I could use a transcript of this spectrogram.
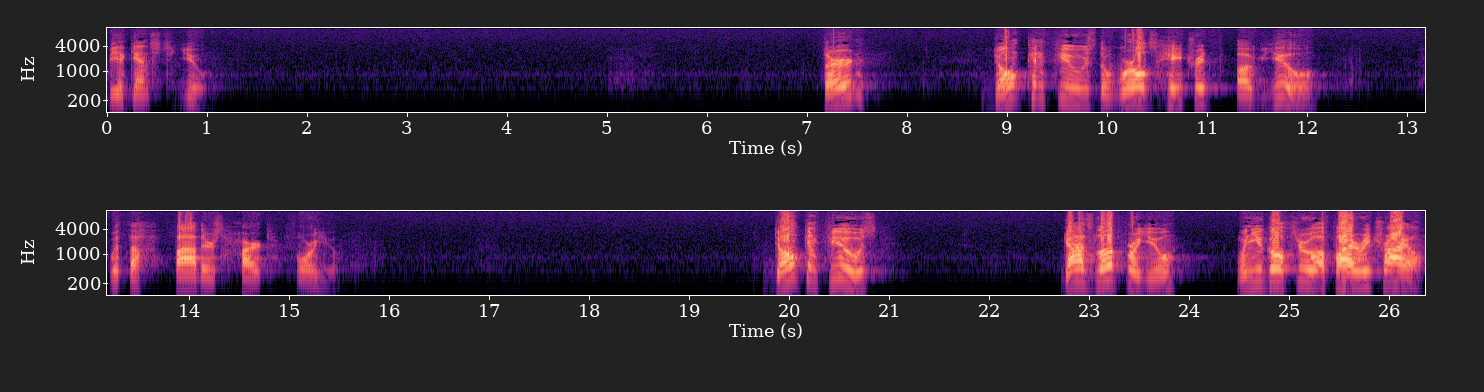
be against you. Third, don't confuse the world's hatred of you with the Father's heart for you. Don't confuse God's love for you when you go through a fiery trial.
